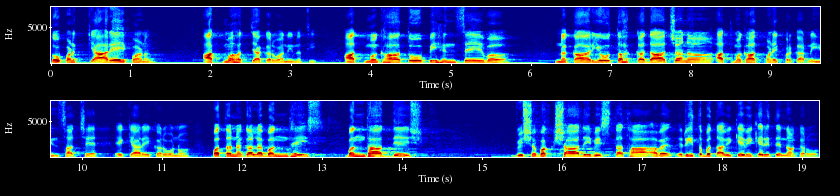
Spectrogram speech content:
તો પણ ક્યારેય પણ આત્મહત્યા કરવાની નથી. આત્મઘાતોપી હિંસેવ નકાર્યોતઃ કદાચન. આત્મઘાત પણ એક પ્રકારની હિંસા જ છે. એ ક્યારેય કરવો ન. પતનગલ બંધેશ બંધાદ્યેશ વિષભક્ષાદિ વિસ્તથા. હવે રીત બતાવી, કેવી કે રીતે ન કરવો?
